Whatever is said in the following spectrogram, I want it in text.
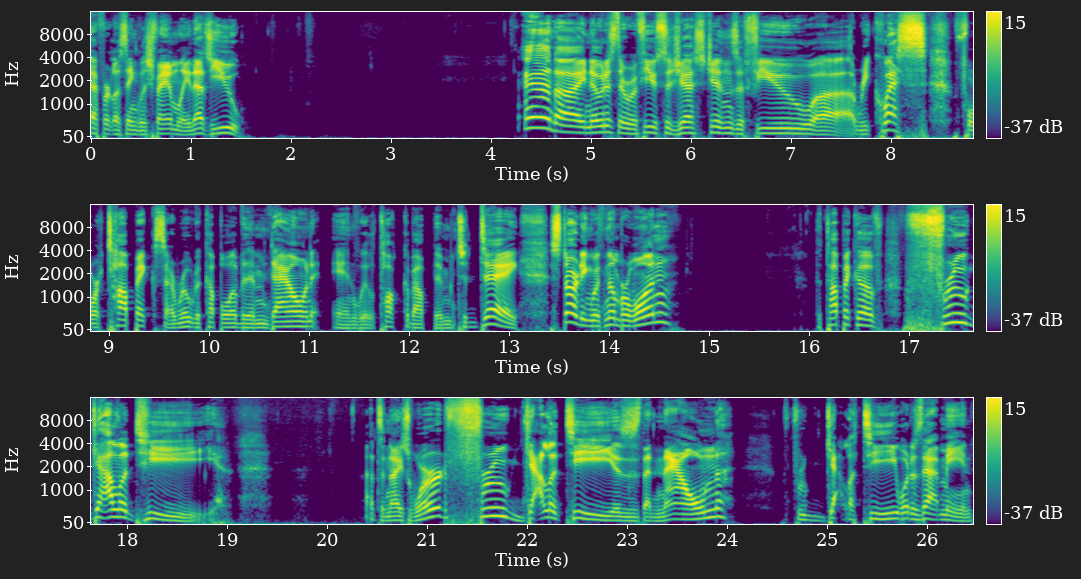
effortless English family. That's you. And I noticed there were a few suggestions, a few uh, requests for topics. I wrote a couple of them down, and we'll talk about them today. Starting with number one the topic of frugality. That's a nice word. Frugality is the noun. Frugality, what does that mean?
